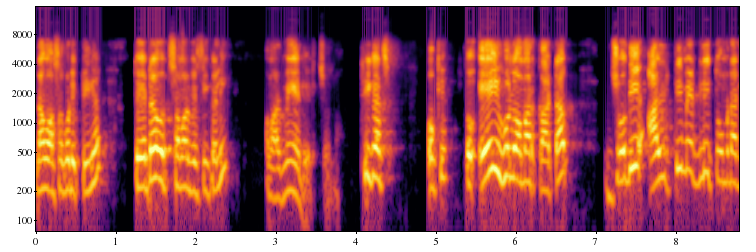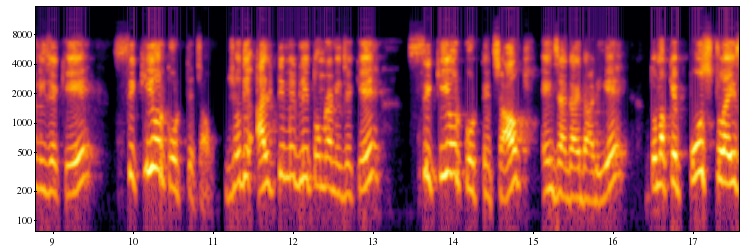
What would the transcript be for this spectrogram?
নাও, আশা করি ক্লিয়ার তো এটা হচ্ছে আমার বেসিক্যালি আমার মেয়েদের জন্য, ঠিক আছে? ওকে তো এই হলো আমার কাট আপ যদি আলটিমেটলি তোমরা নিজেকে সিকিওর করতে চাও, যদি আলটিমেটলি তোমরা নিজেকে সিকিওর করতে চাও, এই জায়গায় দাঁড়িয়ে, তোমাকে পোস্ট ওয়াইজ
